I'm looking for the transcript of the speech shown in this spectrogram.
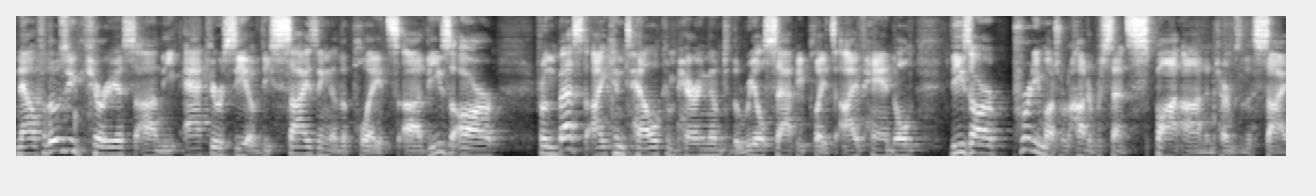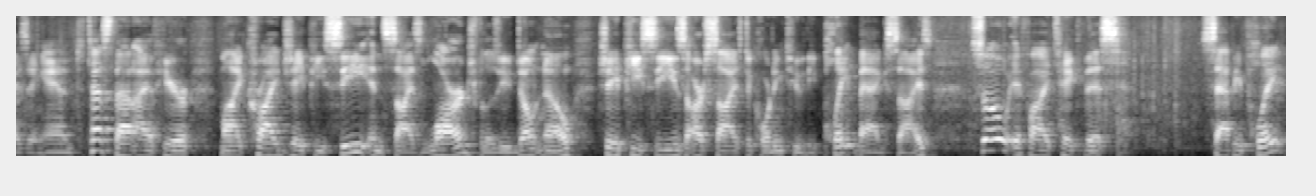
Now, for those of you curious on the accuracy of the sizing of the plates, uh, these are, from the best I can tell, comparing them to the real SAPI plates I've handled, these are pretty much 100% spot on in terms of the sizing. And to test that, I have here my Crye JPC in size large. For those of you who don't know, JPCs are sized according to the plate bag size. So if I take this SAPI plate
